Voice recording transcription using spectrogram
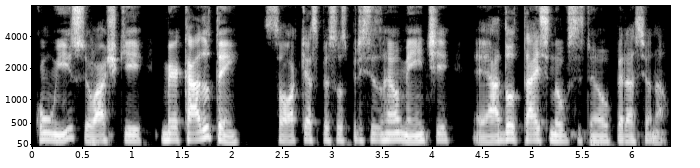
com isso. Eu acho que mercado tem. Só que as pessoas precisam realmente é, adotar esse novo sistema operacional.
